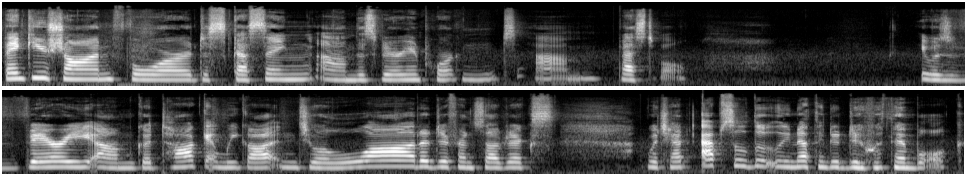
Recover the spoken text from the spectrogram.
Thank you, Sean, for discussing um, this very important um, festival. It was very um, good talk, and we got into a lot of different subjects, which had absolutely nothing to do with Imbolc.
